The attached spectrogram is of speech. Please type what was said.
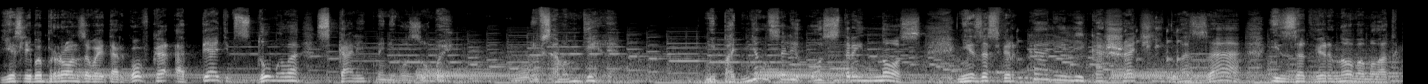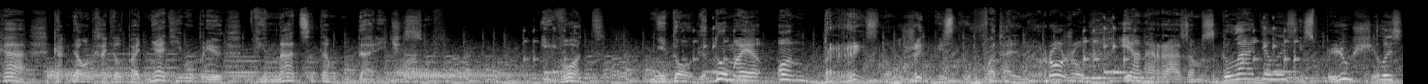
если бы бронзовая торговка опять вздумала скалить на него зубы. И в самом деле, не поднялся ли острый нос, не засверкали ли кошачьи глаза из-за дверного молотка, когда он хотел поднять его при двенадцатом ударе часов. И вот Недолго думая, он брызнул жидкостью в фатальную рожу, и она разом сгладилась и сплющилась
